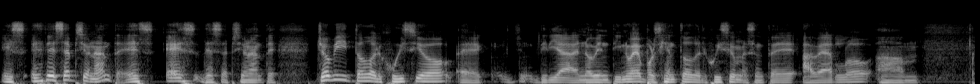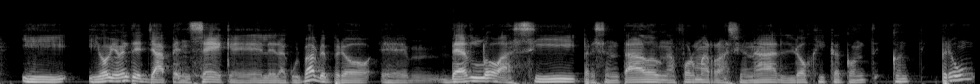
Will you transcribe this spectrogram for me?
es, es, decepcionante, es, es decepcionante. Yo vi todo el juicio, eh, diría 99% del juicio me senté a verlo y, obviamente ya pensé que él era culpable, pero em, verlo así presentado de una forma racional, lógica, con, pero,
